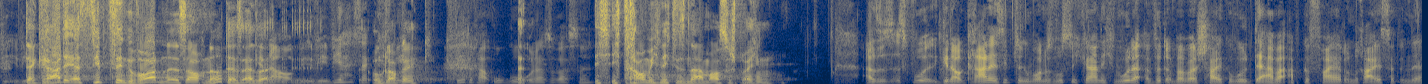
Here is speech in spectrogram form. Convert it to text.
wie, wie der gerade erst 17 geworden ist auch, ne? Der ist also genau. Wie, wie heißt der? Unglaublich. Quedra Ugo oder sowas, ne? Ich, ich traue mich nicht, diesen Namen auszusprechen. Also es ist wohl, genau, gerade 17 geworden, das wusste ich gar nicht, wurde, wird aber bei Schalke wohl derbe abgefeiert und Reis hat in der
